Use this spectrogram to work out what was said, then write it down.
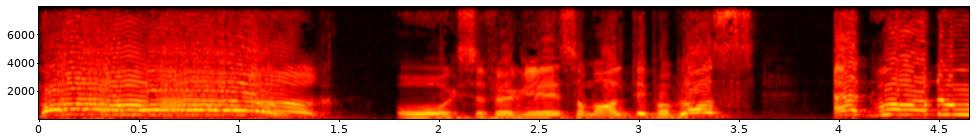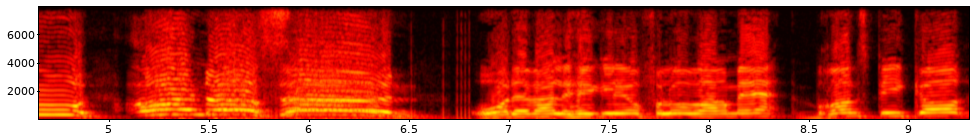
Parmer! Og selvfølgelig, som alltid på plass, Edvardo Andersen! Og det er veldig hyggelig å få lov å være med. Brann-spiker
